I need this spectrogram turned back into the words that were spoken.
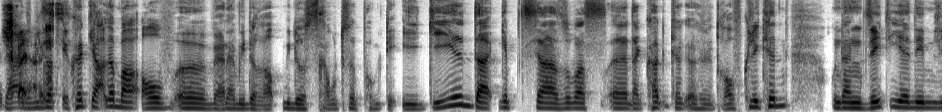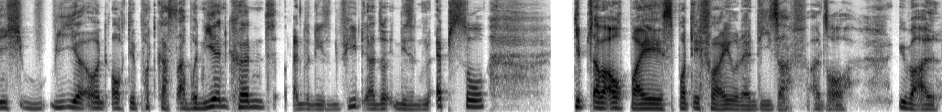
Ja, also wie gesagt, ihr könnt ja alle mal auf äh, werder-raute.de gehen. Da gibt es ja sowas, äh, da könnt, könnt ihr draufklicken und dann seht ihr nämlich, wie ihr und auch den Podcast abonnieren könnt. Also diesen Feed, also in diesen Apps so. Gibt's aber auch bei Spotify oder Deezer. Also überall,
